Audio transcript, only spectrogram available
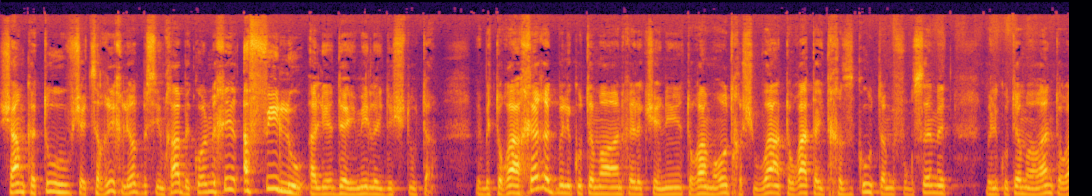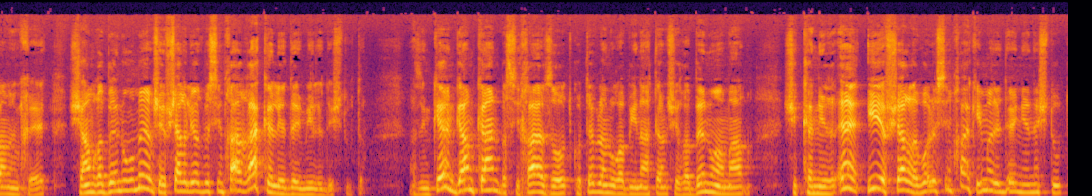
שם כתוב שצריך להיות בשמחה בכל מחיר, אפילו על ידי מילי דשטותא. ובתורה אחרת בליקוטי מוהר"ן חלק שני, תורה מאוד חשובה, תורת ההתחזקות המפורסמת בליקוטי מוהר"ן, תורה מ"ח, שם רבנו אומר שאפשר להיות בשמחה רק על ידי מילי דשטותא. אז אם כן, גם כאן בשיחה הזאת כותב לנו רבי נתן שרבנו אמר שכנראה אי אפשר לבוא לשמחה כי אם על ידי ענייני שטות.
